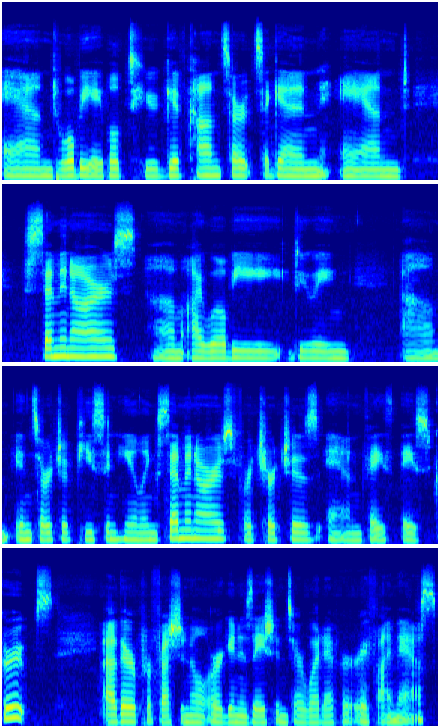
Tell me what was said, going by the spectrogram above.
and we'll be able to give concerts again and seminars. Um, I will be doing um, in search of peace and healing seminars for churches and faith based groups, other professional organizations, or whatever, if I'm asked.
